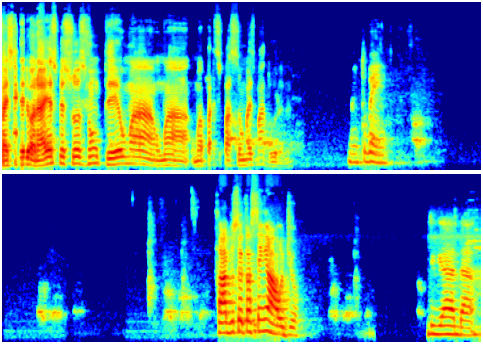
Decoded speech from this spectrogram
vai se melhorar e as pessoas vão ter uma, uma, uma participação mais madura. Né? Muito bem. Fábio, você está sem áudio. Obrigada.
